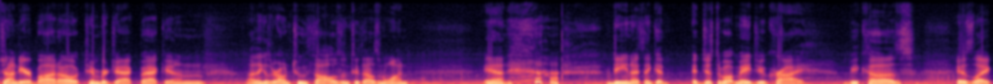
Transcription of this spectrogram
John Deere bought out Timberjack back in I think it was around 2000 2001 and Dean I think it it just about made you cry because it was like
